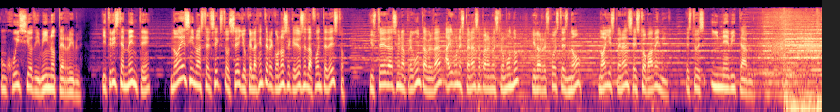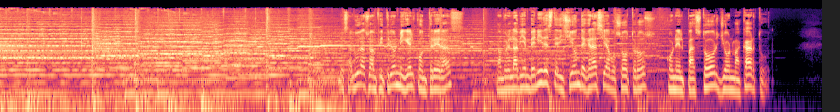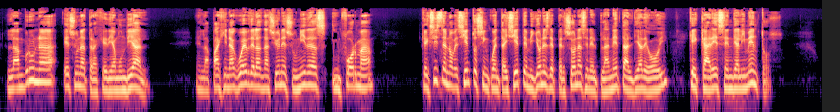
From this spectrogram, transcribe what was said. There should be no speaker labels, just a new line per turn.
un juicio divino terrible. Y tristemente, no es sino hasta el sexto sello que la gente reconoce que Dios es la fuente de esto. Y usted hace una pregunta, ¿verdad? ¿Hay alguna esperanza para nuestro mundo? Y la respuesta es no, no hay esperanza, esto va a venir, esto es inevitable.
Le saluda su anfitrión Miguel Contreras, dándole la bienvenida a esta edición de Gracia a vosotros con el pastor John MacArthur. La hambruna es una tragedia mundial. En la página web de las Naciones Unidas informa que existen 957 millones de personas en el planeta al día de hoy que carecen de alimentos.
